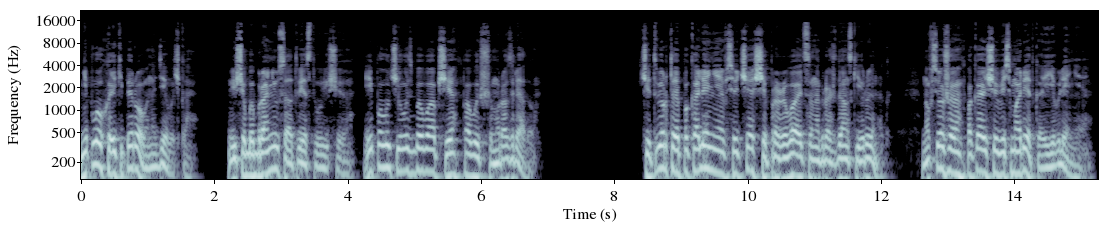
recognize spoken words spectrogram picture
Неплохо экипирована девочка. Еще бы броню соответствующую, и получилось бы вообще по высшему разряду. Четвертое поколение все чаще прорывается на гражданский рынок, но все же пока еще весьма редкое явление.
